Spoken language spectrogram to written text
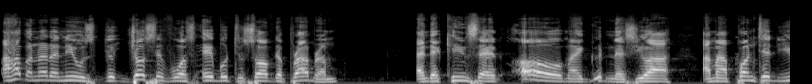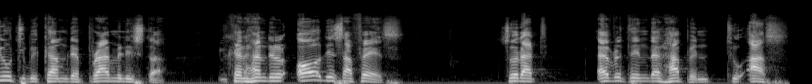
I have another news. Joseph was able to solve the problem. And the king said, oh my goodness, you are, I'm appointed you to become the prime minister. You can handle all these affairs so that everything that happened to us,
